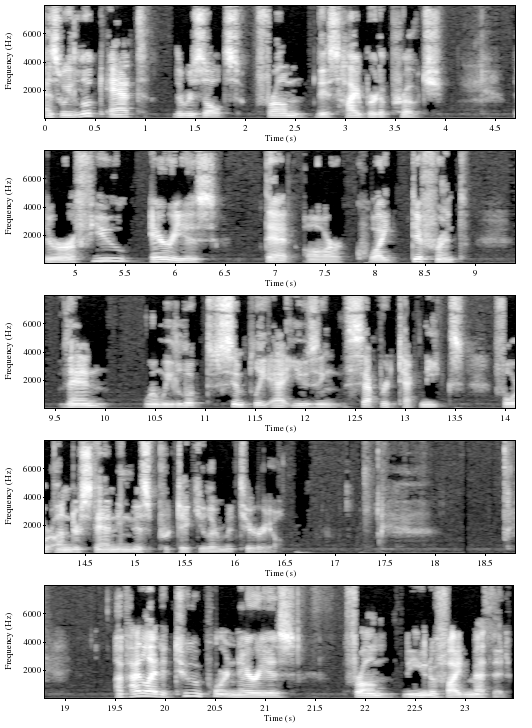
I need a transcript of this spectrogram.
As we look at the results from this hybrid approach, there are a few areas that are quite different than when we looked simply at using separate techniques for understanding this particular material. I've highlighted two important areas from the unified method.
